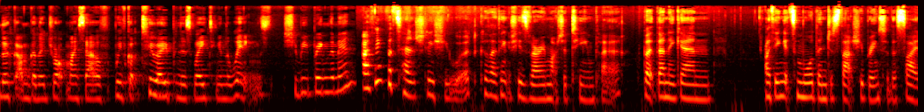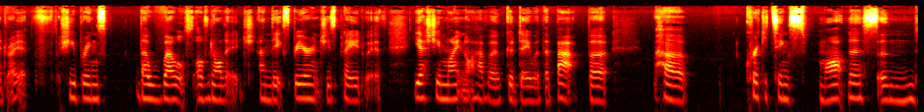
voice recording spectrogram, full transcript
Look, I'm going to drop myself. We've got two openers waiting in the wings. Should we bring them in? I think potentially she would because I think she's very much a team player. But then again, I think it's more than just that she brings to the side, right? She brings the wealth of knowledge and the experience she's played with. Yes, she might not have a good day with the bat, but her cricketing smartness and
